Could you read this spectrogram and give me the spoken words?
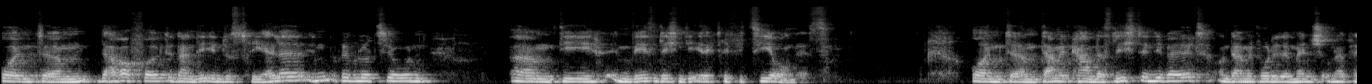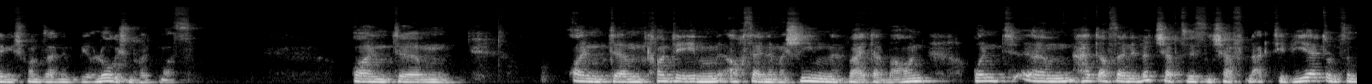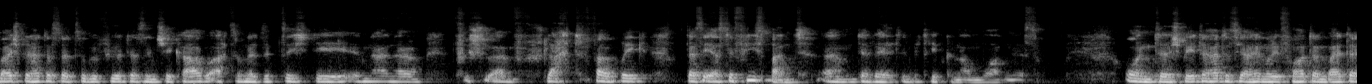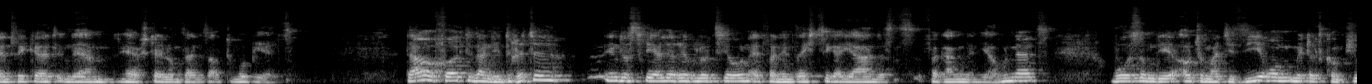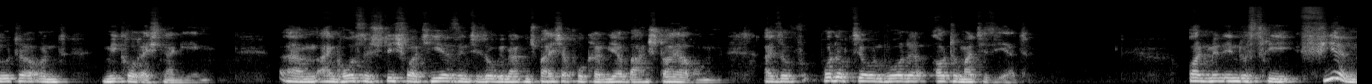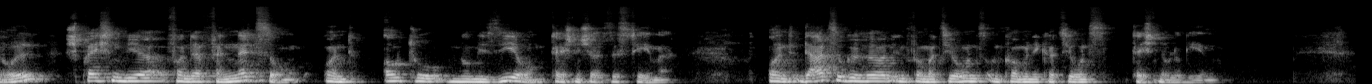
Und ähm, darauf folgte dann die industrielle Revolution, ähm, die im Wesentlichen die Elektrifizierung ist. Und ähm, damit kam das Licht in die Welt und damit wurde der Mensch unabhängig von seinem biologischen Rhythmus. Und ähm, und ähm, konnte eben auch seine Maschinen weiterbauen und ähm, hat auch seine Wirtschaftswissenschaften aktiviert. Und zum Beispiel hat das dazu geführt, dass in Chicago 1870 die, in einer äh, Schlachtfabrik das erste Fließband ähm, der Welt in Betrieb genommen worden ist. Und äh, später hat es ja Henry Ford dann weiterentwickelt in der Herstellung seines Automobils. Darauf folgte dann die dritte industrielle Revolution, etwa in den 60er Jahren des vergangenen Jahrhunderts, wo es um die Automatisierung mittels Computer und Mikrorechner ging. Ähm, ein großes Stichwort hier sind die sogenannten speicherprogrammierbaren Steuerungen. Also Produktion wurde automatisiert. Und mit Industrie 4.0 sprechen wir von der Vernetzung und Autonomisierung technischer Systeme. Und dazu gehören Informations- und Kommunikationstechnologien.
